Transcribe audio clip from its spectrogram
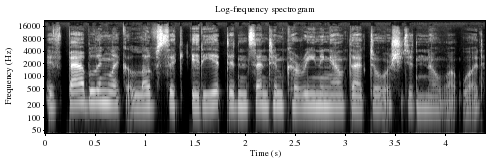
If babbling like a lovesick idiot didn't send him careening out that door, she didn't know what would.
